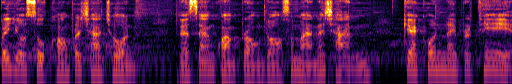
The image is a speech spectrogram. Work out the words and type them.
ประโยชน์สุขของประชาชน และสร้างความปรองดองสมานฉันท์ ก่คนในประเทศ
